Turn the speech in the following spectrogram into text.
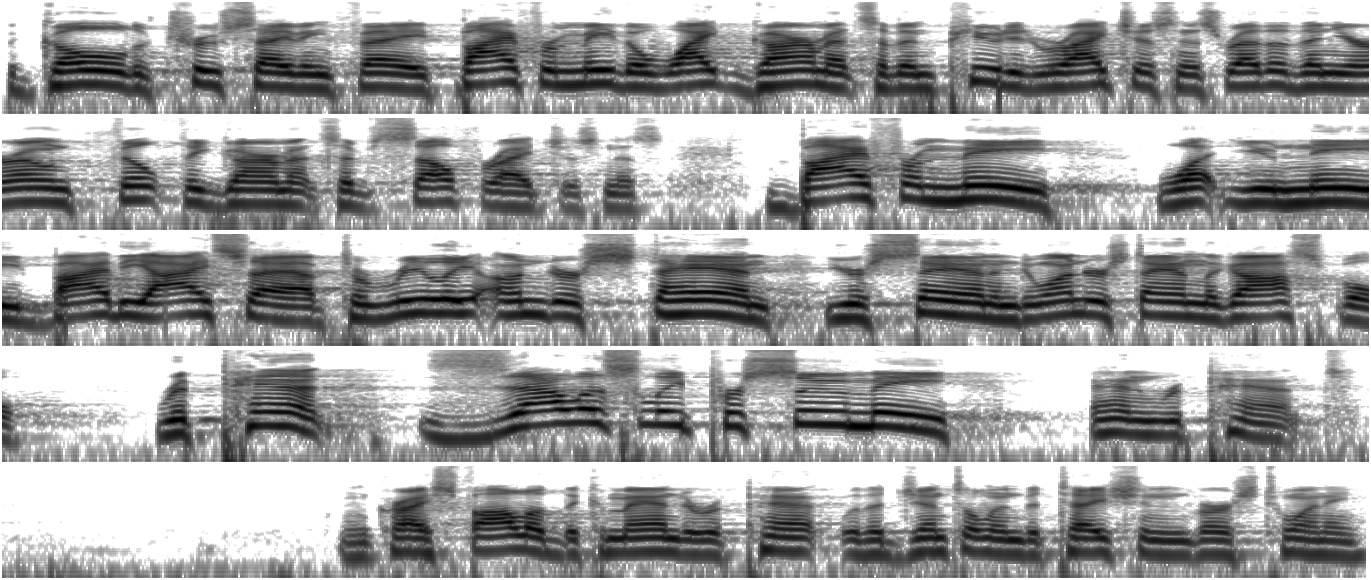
the gold of true saving faith. Buy from me the white garments of imputed righteousness rather than your own filthy garments of self righteousness. Buy from me what you need. Buy the eye salve to really understand your sin and to understand the gospel. Repent. Zealously pursue me and repent. And Christ followed the command to repent with a gentle invitation in verse 20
